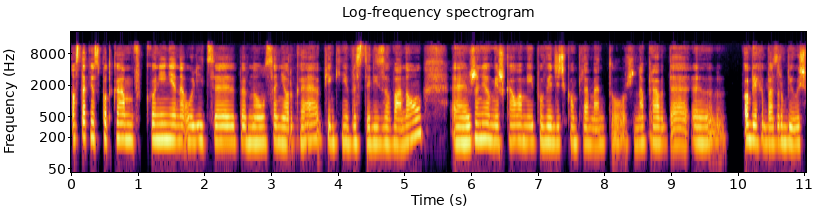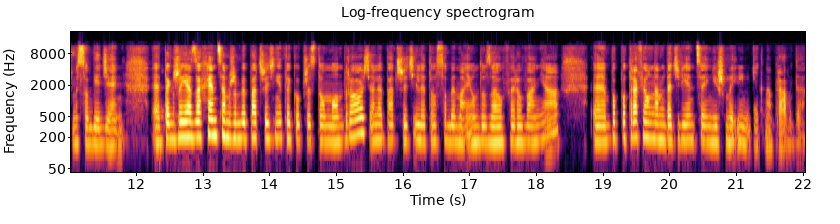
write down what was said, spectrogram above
Ostatnio spotkałam w Koninie na ulicy pewną seniorkę, pięknie wystylizowaną, e, że nie omieszkałam jej powiedzieć komplementu, że naprawdę e, obie chyba zrobiłyśmy sobie dzień. E, Także ja zachęcam, żeby patrzeć nie tylko przez tą mądrość, ale patrzeć, ile te osoby mają do zaoferowania, bo potrafią nam dać więcej niż my im tak naprawdę.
